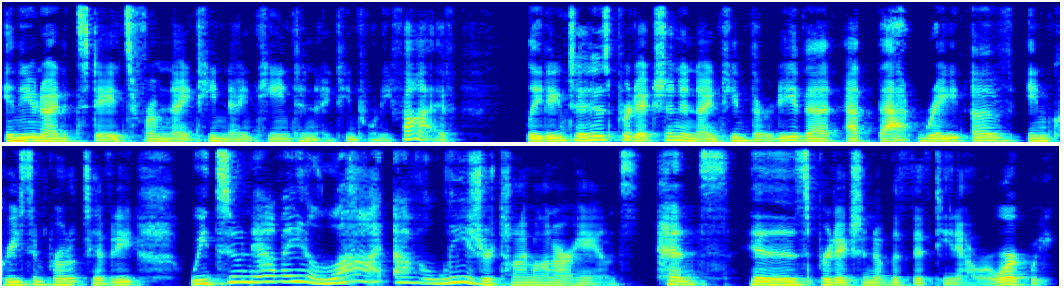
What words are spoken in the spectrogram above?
in the United States from 1919 to 1925 leading to his prediction in 1930 that at that rate of increase in productivity, we'd soon have a lot of leisure time on our hands, hence his prediction of the 15 hour work week.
